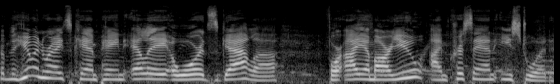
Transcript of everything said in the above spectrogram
From the Human Rights Campaign LA Awards Gala for IMRU, I'm Chris Ann Eastwood.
